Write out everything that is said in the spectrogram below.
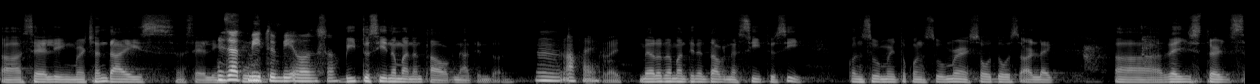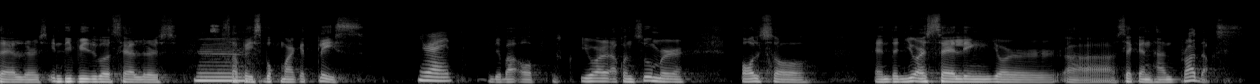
uh, selling merchandise, selling Is that food. B2B also? B2C naman ang tawag natin doon. Mm, okay. Right? Meron naman tinatawag na C2C, consumer to consumer. So those are like uh, registered sellers, individual sellers sa Facebook Marketplace. Right. 'Di ba? Of you are a consumer also and then you are selling your uh, second-hand products.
